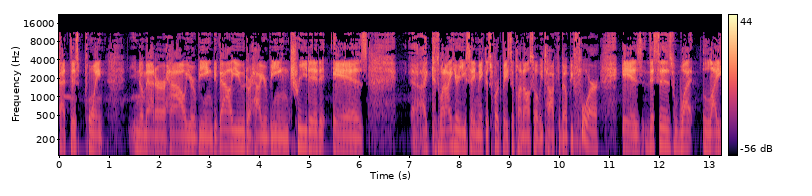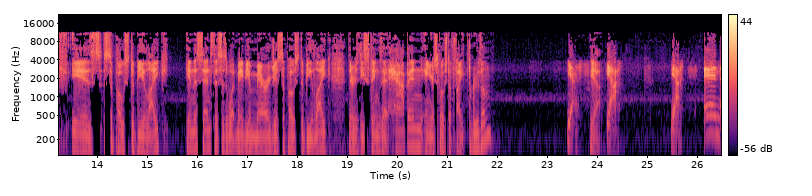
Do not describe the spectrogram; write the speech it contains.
at this point, no matter how you're being devalued or how you're being treated, is because uh, when I hear you say make this work, based upon also what we talked about before, is this is what life is supposed to be like. In the sense, this is what maybe a marriage is supposed to be like. There's these things that happen, and you're supposed to fight through them. Yes. Yeah. Yeah. Yeah. And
